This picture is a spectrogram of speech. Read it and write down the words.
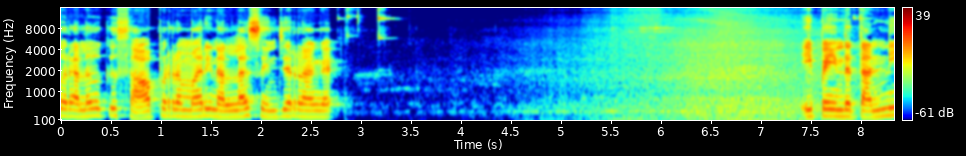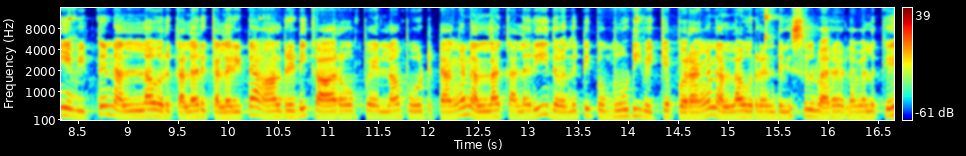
ஓரளவுக்கு சாப்பிட்ற மாதிரி நல்லா செஞ்சிடுறாங்க. இப்போ இந்த தண்ணியை விட்டு நல்லா ஒரு கலரு கிளறிட்டு ஆல்ரெடி காரம் உப்பு எல்லாம் போட்டுட்டாங்க. நல்லா கலரி இதை வந்துட்டு இப்போ மூடி வைக்க போகிறாங்க நல்லா ஒரு ரெண்டு விசில் வர லெவலுக்கு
